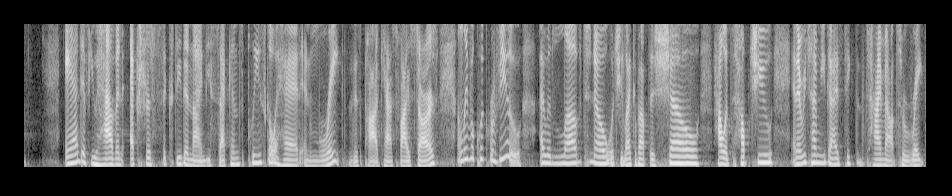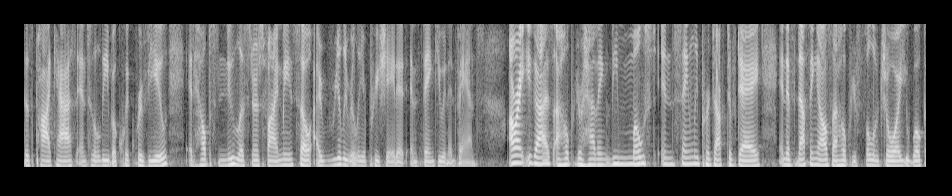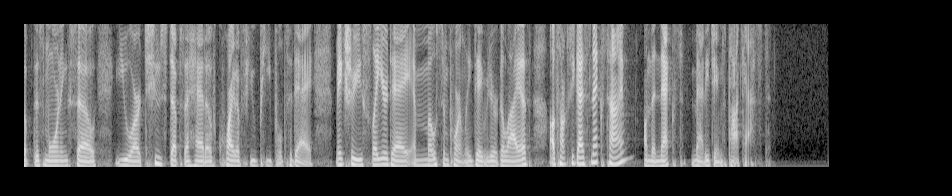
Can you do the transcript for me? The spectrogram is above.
And if you have an extra 60 to 90 seconds, please go ahead and rate this podcast five stars and leave a quick review. I would love to know what you like about this show, how it's helped you. And every time you guys take the time out to rate this podcast and to leave a quick review, it helps new listeners find me. So I really, really appreciate it and thank you in advance. All right, you guys, I hope you're having the most insanely productive day. And if nothing else, I hope you're full of joy. You woke up this morning, so you are two steps ahead of quite a few people today. Make sure you slay your day, and most importantly, David or Goliath. I'll talk to you guys next time on the next Mattie James podcast.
